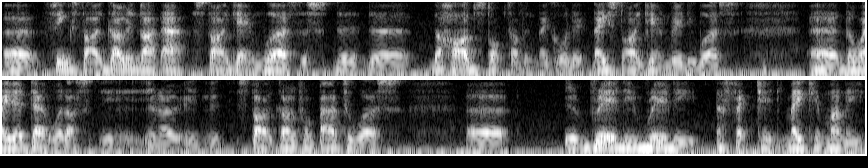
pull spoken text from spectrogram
Uh, things started going like that, started getting worse. The, the, the the hard stops, I think they called it. They started getting really worse. Uh, the way they dealt with us, it, you know, it, it, started going from bad to worse. Uh, it really, really affected making money.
